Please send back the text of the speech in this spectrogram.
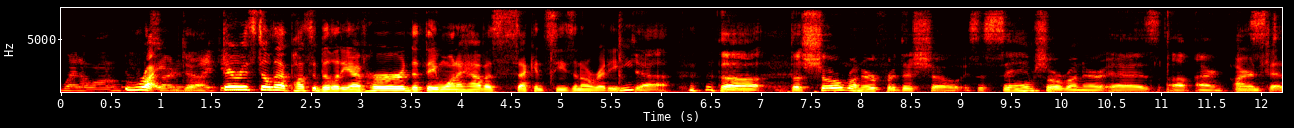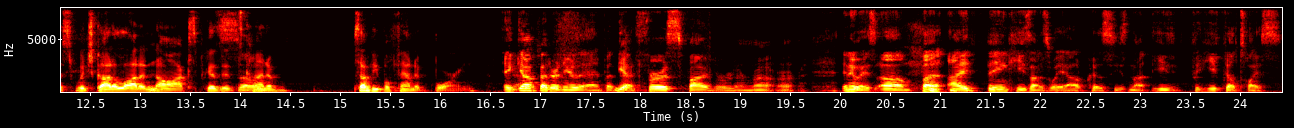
went along, Right. started Yeah. to like it. There is still that possibility. I've heard that they want to have a second season already. Yeah. The the showrunner for this show is the same showrunner as um, Iron Fist. Iron Fist, which got a lot of knocks because it's So- kind of some people found it boring. It got better near the end, but Yes. the first five or not. anyways, um, but I think he's on his way out because he's not he he failed twice.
